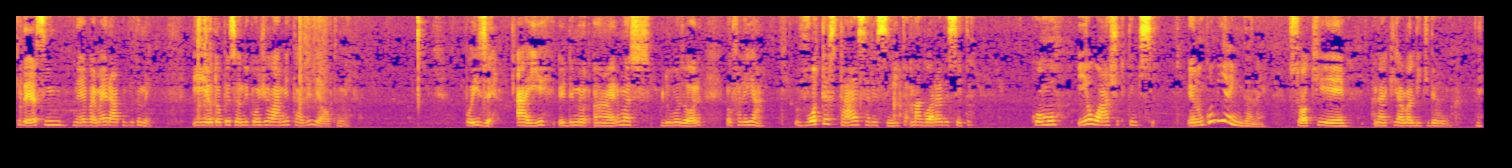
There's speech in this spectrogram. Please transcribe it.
Que daí assim, né, vai mais rápido também. E eu tô pensando em congelar a metade dela também. Pois é. Aí, eu meu, ah, era umas duas horas, eu falei, ah, vou testar essa receita, mas agora a receita como eu acho que tem que ser. Eu não comi ainda, né? Só que naquela ali que deu, né,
